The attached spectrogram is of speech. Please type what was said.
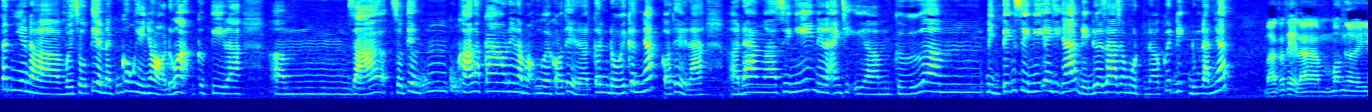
tất nhiên là với số tiền này cũng không hề nhỏ đúng không ạ cực kỳ là um, giá số tiền cũng cũng khá là cao nên là mọi người có thể là cân đối cân nhắc có thể là uh, đang uh, suy nghĩ nên là anh chị um, cứ um, bình tĩnh suy nghĩ anh chị nhá để đưa ra cho một uh, quyết định đúng đắn nhất và có thể là mọi người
